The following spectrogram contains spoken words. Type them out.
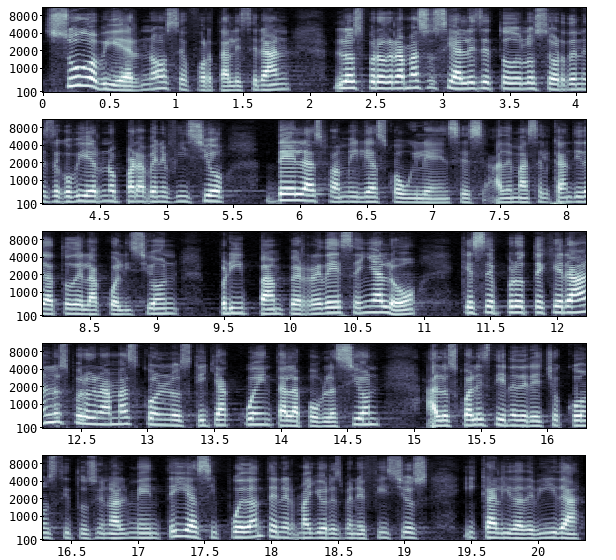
su gobierno se fortalecerán los programas sociales de todos los órdenes de gobierno para beneficio de las familias coahuilenses. Además, el candidato de la coalición PRI-PAN-PRD señaló que se protegerán los programas con los que ya cuenta la población, a los cuales tiene derecho constitucionalmente y así puedan tener mayores beneficios y calidad de vida.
